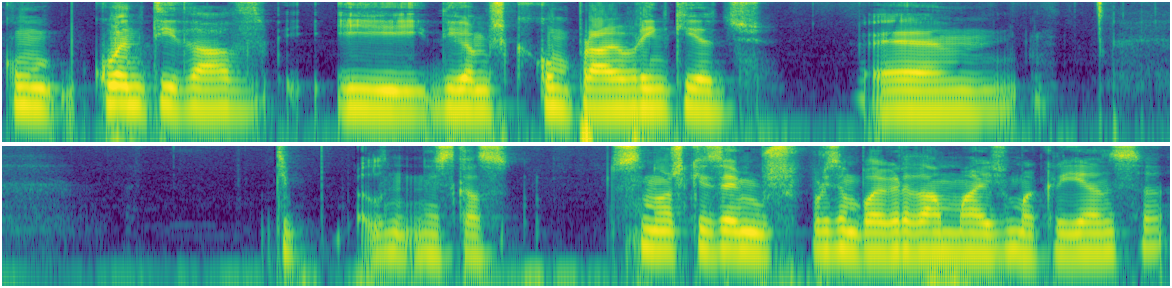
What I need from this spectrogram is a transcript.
com quantidade e digamos que comprar brinquedos. Um, tipo, neste caso, se nós quisermos, por exemplo, agradar mais uma criança,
